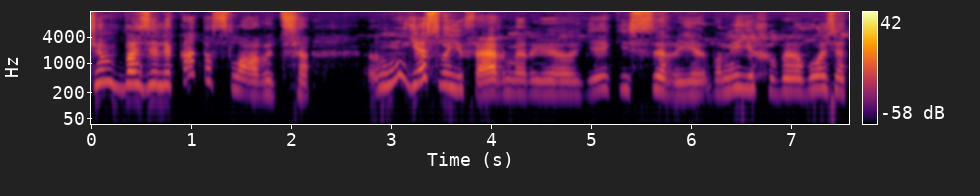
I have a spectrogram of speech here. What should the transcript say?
Чим базіліката славиться? Ну, є свої фермери, є якісь сири, вони їх вивозять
